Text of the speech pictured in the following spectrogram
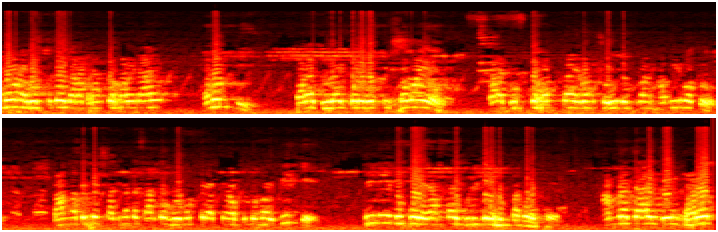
এমন অবস্থাতেও তারা ভ্রান্ত হয় নাই। এমনকি তারা জুলাই পরবর্তী সময়েও তারা গুপ্ত হত্যা এবং শহীদ ওসমান হাবির মতো বাংলাদেশের স্বাধীনতা সার্বভৌমত্বের একটা হয় বীরকে দিনে দুপুরে রাস্তায় গুলি করে হত্যা করেছে। আমরা চাই এই ভারত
